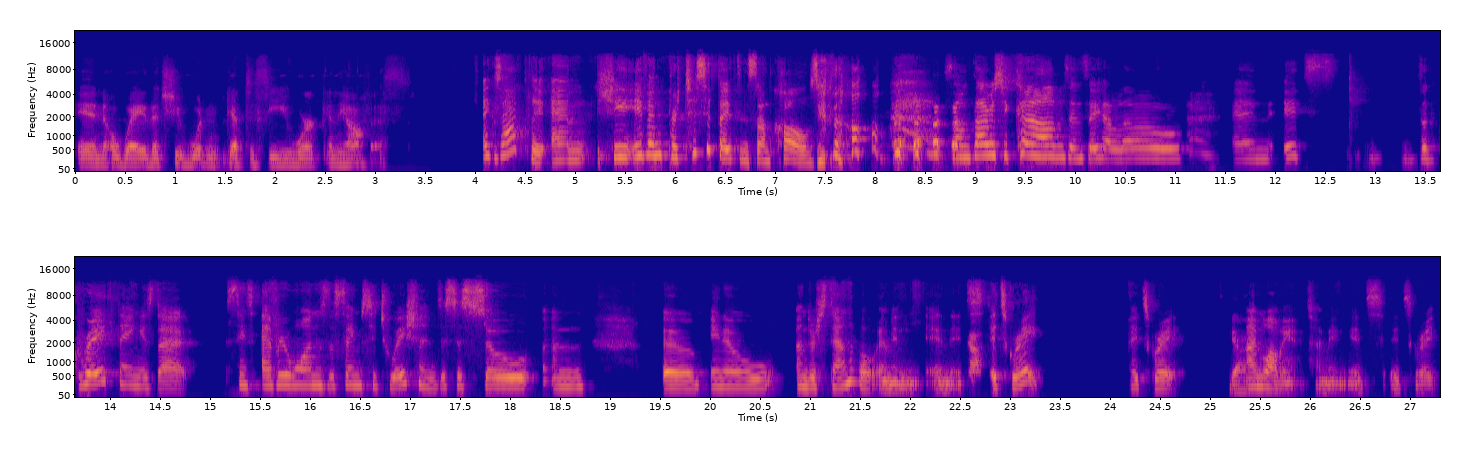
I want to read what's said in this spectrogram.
in a way that she wouldn't get to see you work in the office. Exactly. And she even participates in some calls, you know. Sometimes she comes and say hello. And it's the great thing is that since everyone's the same situation, this is so um, uh, you know understandable. I mean, and it's yeah. it's great. It's great. Yeah. I'm loving it. I mean, it's it's great.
